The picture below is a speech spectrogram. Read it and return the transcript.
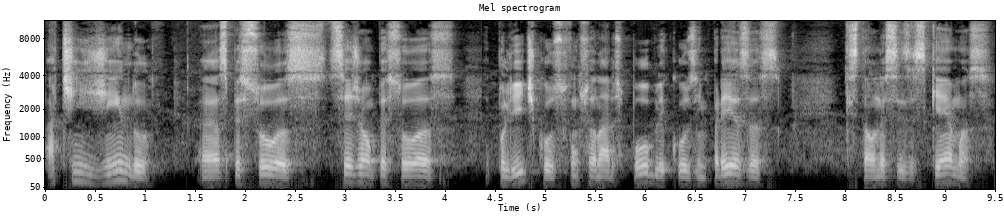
atingindo eh, as pessoas, sejam pessoas políticos, funcionários públicos, empresas que estão nesses esquemas,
